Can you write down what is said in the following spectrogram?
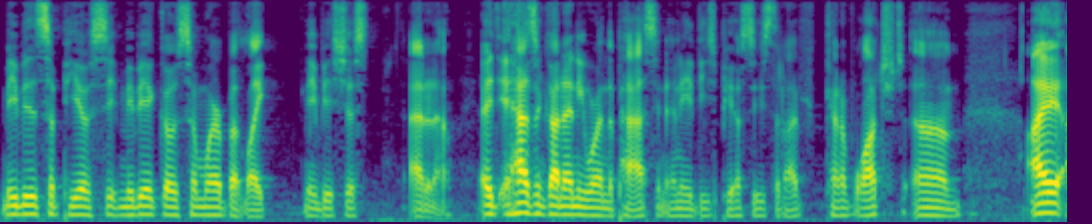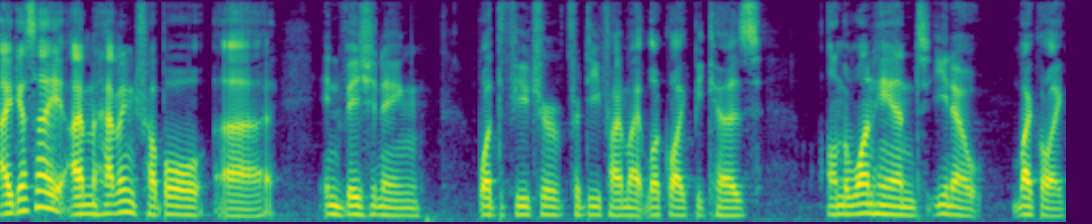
maybe it's a POC, maybe it goes somewhere, but like maybe it's just I don't know. It, it, hasn't gone anywhere in the past in any of these POCs that I've kind of watched. Um, I, I guess I, I'm having trouble uh, envisioning what the future for DeFi might look like because, on the one hand, you know, Michael, like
